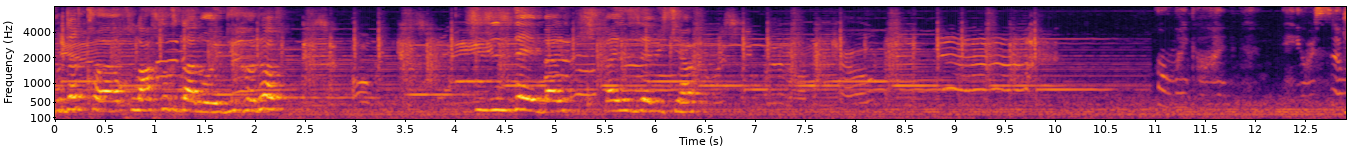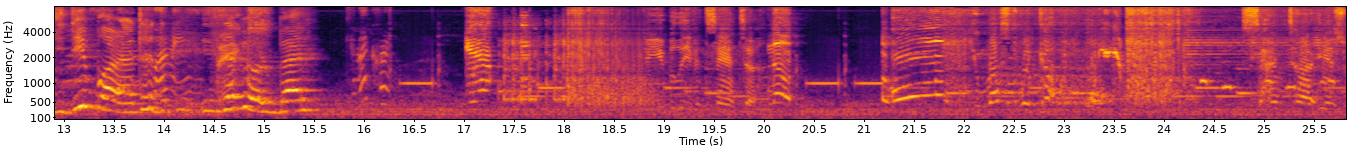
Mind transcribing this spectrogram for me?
burada ku- kulaklıkla oynuyorum. Siz izleyin ben ben izlemeyeceğim. Oh my god. You're so. Ciddiyim bu arada. İzlemiyorum ben. Santa? No. Oh, you must wake up. Santa is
